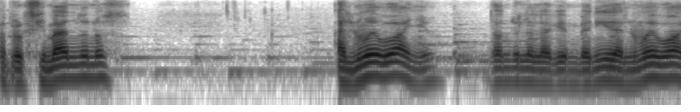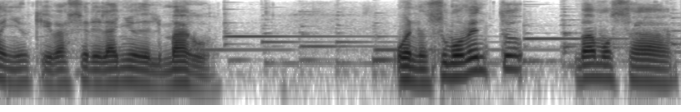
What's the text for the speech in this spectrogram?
aproximándonos al nuevo año, dándole la bienvenida al nuevo año, que va a ser el año del mago. Bueno, en su momento vamos a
